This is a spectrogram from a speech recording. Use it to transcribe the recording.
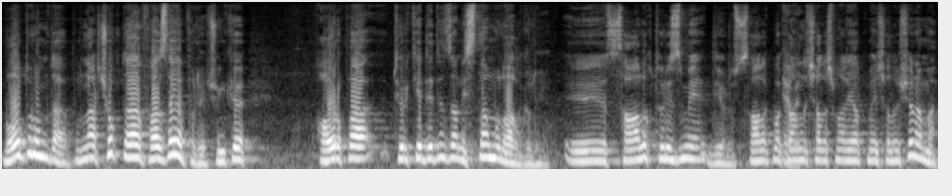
Bodrum'da bunlar çok daha fazla yapılıyor. Çünkü Avrupa, Türkiye dediğiniz zaman İstanbul algılıyor. Ee, sağlık turizmi diyoruz. Sağlık Bakanlığı Evet. çalışmalar yapmaya çalışıyor ama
